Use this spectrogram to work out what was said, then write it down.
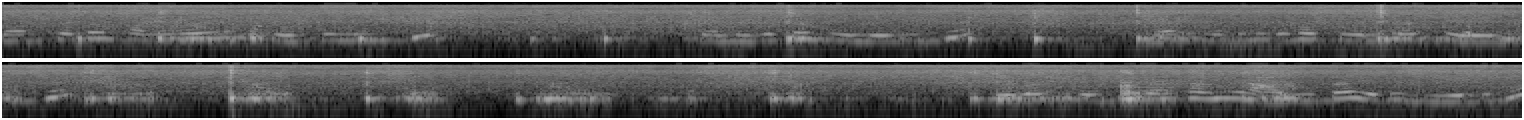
মশলাটা ভালোভাবে কষে নিচ্ছি। টমেটোটা গলে দিচ্ছে মশলা থেকে দেখো তেলটা ছেড়ে দিচ্ছে এবার কষে রাখা আমি আলুটা এতে দিয়ে দেবো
